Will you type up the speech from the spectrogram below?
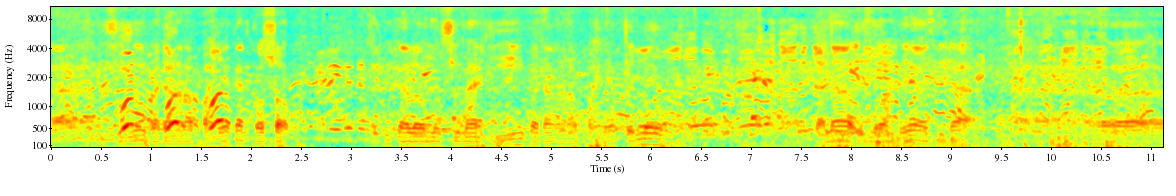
uh, di sini Padang Arafahnya kan kosong. Tapi kalau musim haji Padang Arafahnya penuh. Karena umrahnya tidak uh,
